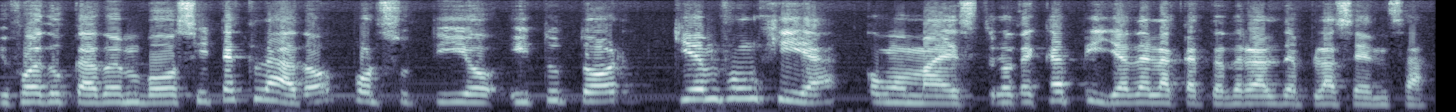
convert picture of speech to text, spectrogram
y fue educado en voz y teclado por su tío y tutor, quien fungía como maestro de capilla de la Catedral de Placenza.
